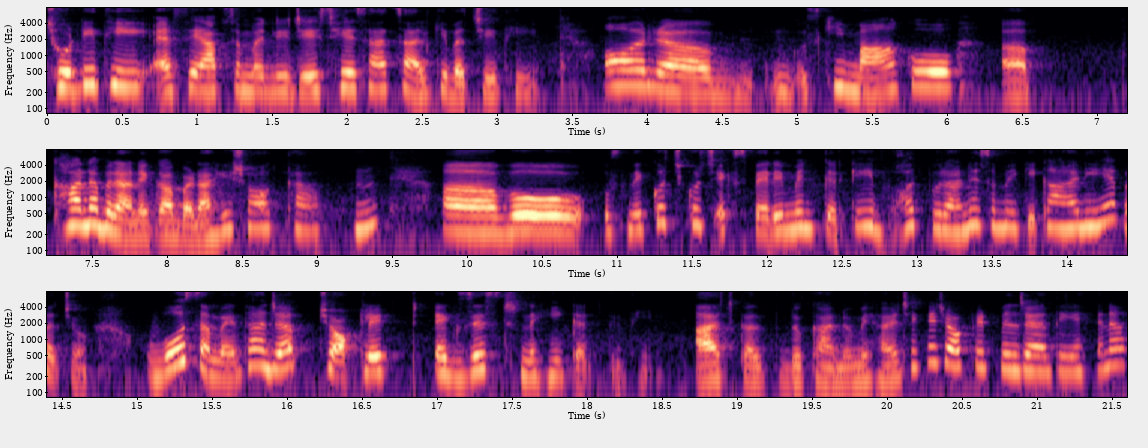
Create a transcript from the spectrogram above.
छोटी थी, ऐसे आप समझ लीजिए छः सात साल की बच्ची थी। और उसकी माँ को खाना बनाने का बड़ा ही शौक़ था। आ, वो उसने कुछ कुछ एक्सपेरिमेंट करके ये बहुत पुराने समय की कहानी है बच्चों। वो समय था जब चॉकलेट एग्जिस्ट नहीं करती थी। आजकल तो दुकानों में हर जगह चॉकलेट मिल जाती है है ना?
